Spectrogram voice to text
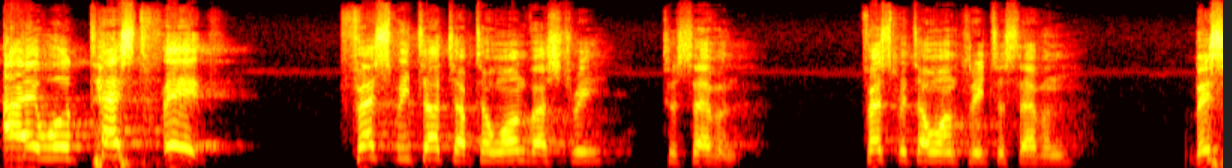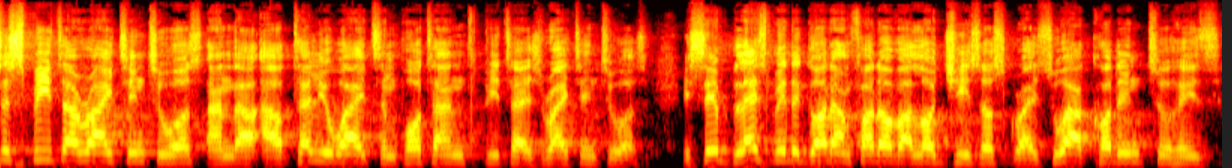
I will test faith. First Peter chapter 1, verse 3 to 7. First Peter 1, 3 to 7. This is Peter writing to us, and I'll tell you why it's important. Peter is writing to us. He said, Blessed be the God and Father of our Lord Jesus Christ, who according to his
